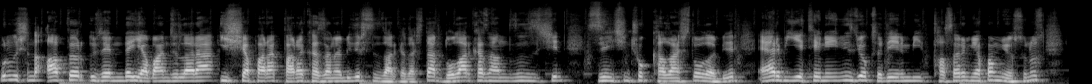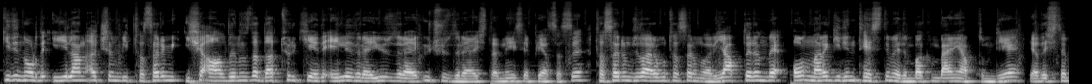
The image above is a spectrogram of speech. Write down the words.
Bunun dışında Upwork üzerinde yabancılara iş yaparak para kazanabilirsiniz arkadaşlar. Dolar kazandığınız için sizin için çok kazançlı olabilir. Eğer bir yeteneğiniz yoksa diyelim bir tasarım yapamıyorsunuz. Gidin orada ilan açın bir tasarım işi aldığınızda da Türkiye'de 50 liraya 100 liraya 300 liraya işte neyse piyasası tasarımcılara bu tasarımları yaptırın ve onlara gidin teslim edin. Bakın ben yaptım diye ya da işte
